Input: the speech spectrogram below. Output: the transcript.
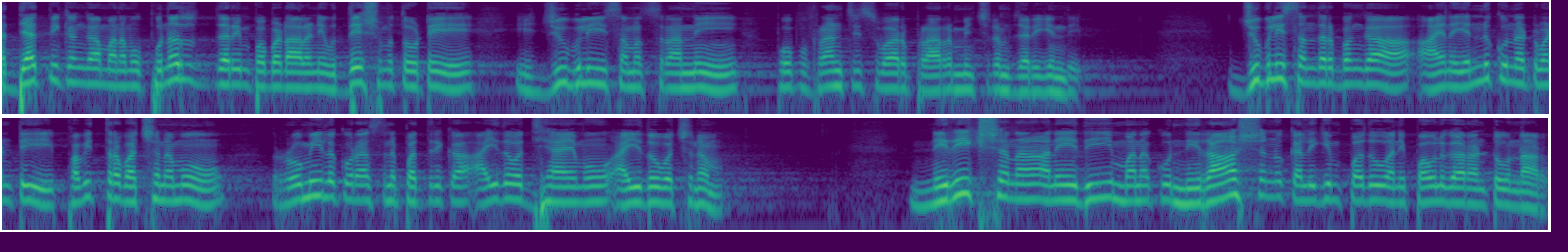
ఆధ్యాత్మికంగా మనము పునరుద్ధరింపబడాలనే ఉద్దేశంతోటే ఈ జూబిలీ సంవత్సరాన్ని పోపు ఫ్రాన్సిస్ వారు ప్రారంభించడం జరిగింది. జూబిలీ సందర్భంగా ఆయన ఎన్నుకున్నటువంటి పవిత్ర వచనము రోమీలకు రాసిన పత్రిక ఐదో అధ్యాయము ఐదో వచనం. నిరీక్షణ అనేది మనకు నిరాశను కలిగింపదు అని పౌలు గారు అంటూ ఉన్నారు.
